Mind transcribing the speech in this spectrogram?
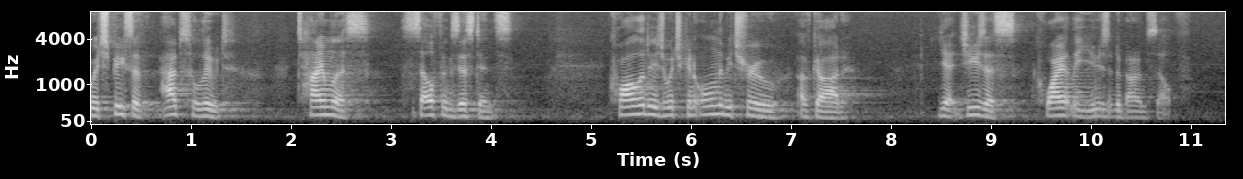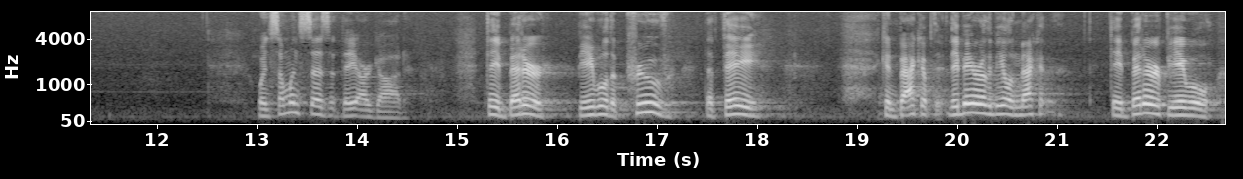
which speaks of absolute, timeless self existence, qualities which can only be true of God. Yet Jesus quietly used it about himself. When someone says that they are God, they better be able to prove that they can back up, they better be able to back, they better be able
